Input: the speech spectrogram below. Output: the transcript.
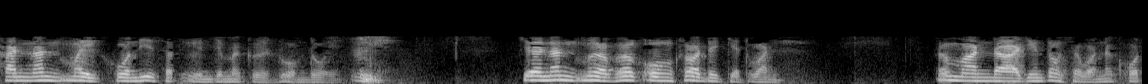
คันนั้นไม่ควรที่สัตว์อื่นจะมาเกิดร่วมโด้วยฉะนั้นเมื่อพระองค์คลอดได้เจ็ดวันพระมารดาจึงต้องสวรรคต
